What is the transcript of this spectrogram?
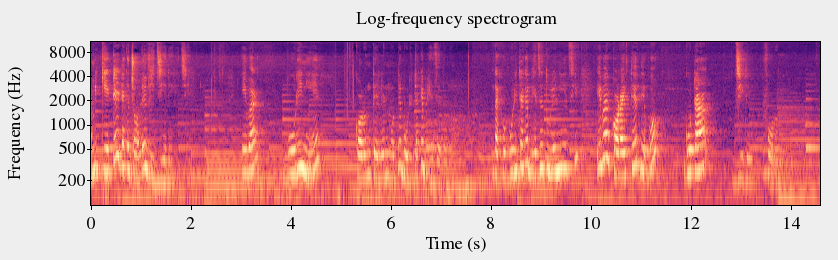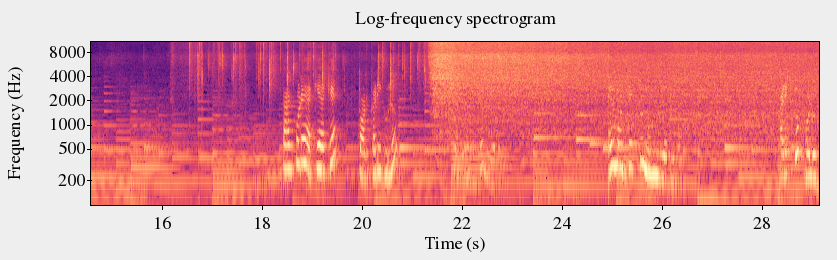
আমি কেটে এটাকে জলে ভিজিয়ে রেখেছি। এবার বড়ি নিয়ে গরম তেলের মধ্যে বড়িটাকে ভেজে দেবো। দেখো, বড়িটাকে ভেজে তুলে নিয়েছি। এবার কড়াইতে দেব গোটা জিরে ফোড়ন। তারপরে একে একে তরকারিগুলো এর মধ্যে একটু নুন দিয়ে দিলাম। আর একটু হলুদ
